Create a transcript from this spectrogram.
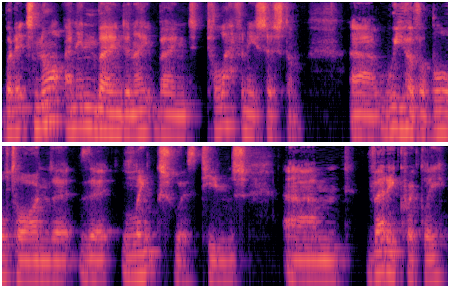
but it's not an inbound and outbound telephony system. Uh, we have a bolt-on that that links with Teams um, very quickly,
